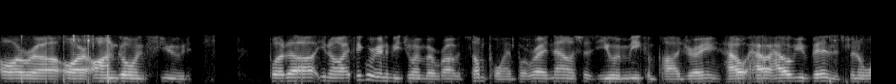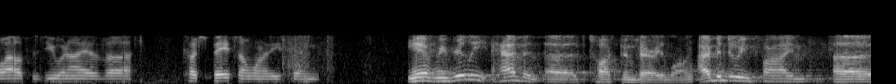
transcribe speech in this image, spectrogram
our uh, our ongoing feud. But uh, you know, I think we're going to be joined by Rob at some point. But right now, it's just you and me, compadre. How how how have you been? It's been a while since you and I have uh, touched base on one of these things. Yeah, we really haven't uh, talked in very long. I've been doing fine. Uh,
